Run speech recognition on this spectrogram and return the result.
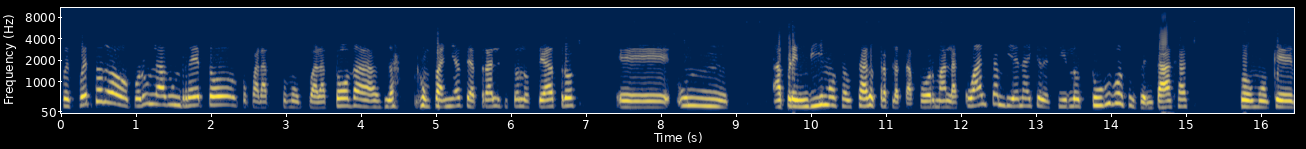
pues fue todo, por un lado, un reto para, como para todas las compañías teatrales y todos los teatros, eh, un aprendimos a usar otra plataforma, la cual también hay que decirlo, tuvo sus ventajas, como que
